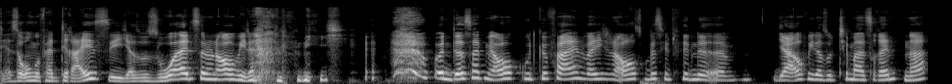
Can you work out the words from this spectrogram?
Der ist so ungefähr 30, also so alt ist er nun auch wieder nicht. Und das hat mir auch gut gefallen, weil ich dann auch so ein bisschen finde, ähm, ja, auch wieder so Tim als Rentner.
